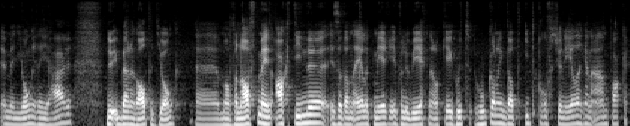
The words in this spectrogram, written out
in, mijn jongere jaren. Nu, ik ben nog altijd jong. Maar vanaf mijn achttiende is dat dan eigenlijk meer geëvolueerd naar, oké goed, hoe kan ik dat iets professioneler gaan aanpakken?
